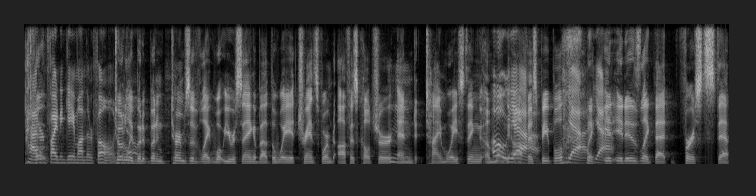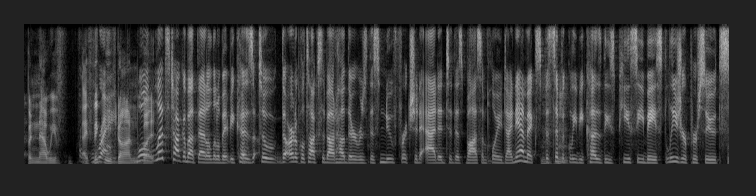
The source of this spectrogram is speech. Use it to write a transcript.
pattern finding game on their phone. you totally, know? but but in terms of like what you were saying about the way it transformed office culture and time wasting among Mm-hmm. Oh, yeah. office people, Yeah, like yeah. It, it is like that first step, and now we've I think right. moved on. Well, but let's talk about that a little bit because so the article talks about how there was this new friction added to this boss employee dynamic, Mm-hmm. specifically because these PC based leisure pursuits.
